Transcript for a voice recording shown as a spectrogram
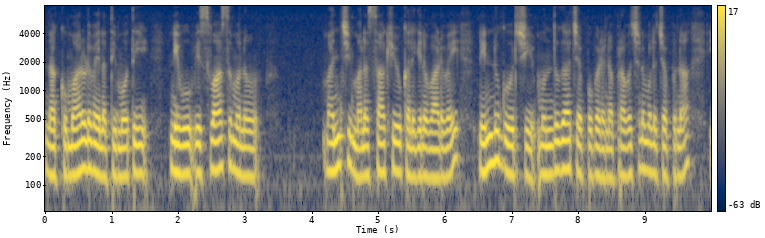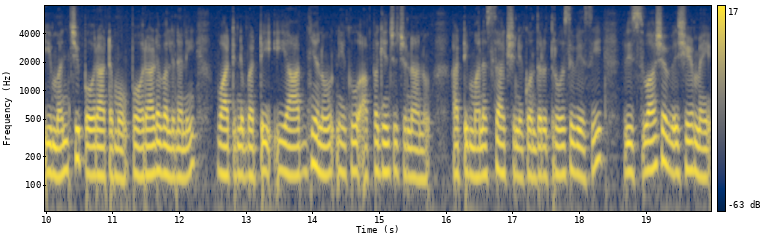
నా కుమారుడువైన తిమోతి నీవు విశ్వాసమును మంచి మనస్సాక్షియు కలిగిన వాడివై నిన్ను గూర్చి ముందుగా చెప్పబడిన ప్రవచనముల చొప్పున ఈ మంచి పోరాటము పోరాడవలెనని వాటిని బట్టి ఈ ఆజ్ఞను నీకు అప్పగించుచున్నాను. అట్టి మనస్సాక్షిని కొందరు త్రోసివేసి విశ్వాస విషయమై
